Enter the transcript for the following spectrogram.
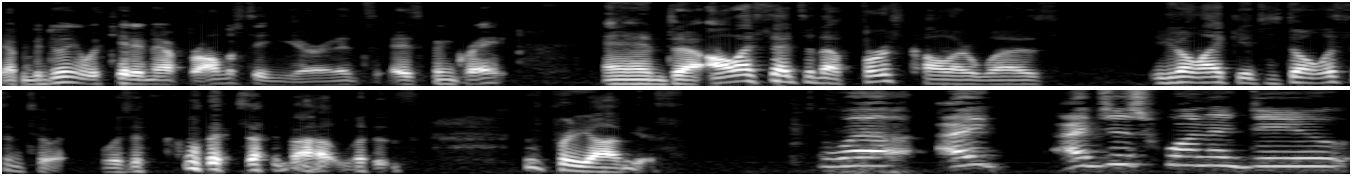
I've been doing it with Kid and F for almost a year, and it's it's been great. And uh, all I said to that first caller was, "If you don't like it, just don't listen to it," which which I thought was was pretty obvious. Well, I I just want to do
